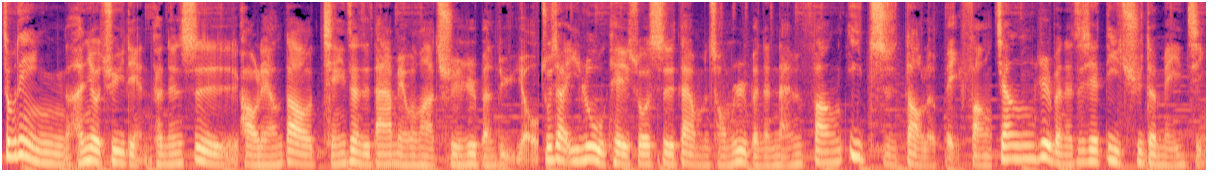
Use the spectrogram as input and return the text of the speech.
这部电影很有趣一点，可能是考量到前一阵子大家没有办法去日本旅游，主角一路可以说是带我们从日本的南方一直到了北方，将日本的这些地区的美景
